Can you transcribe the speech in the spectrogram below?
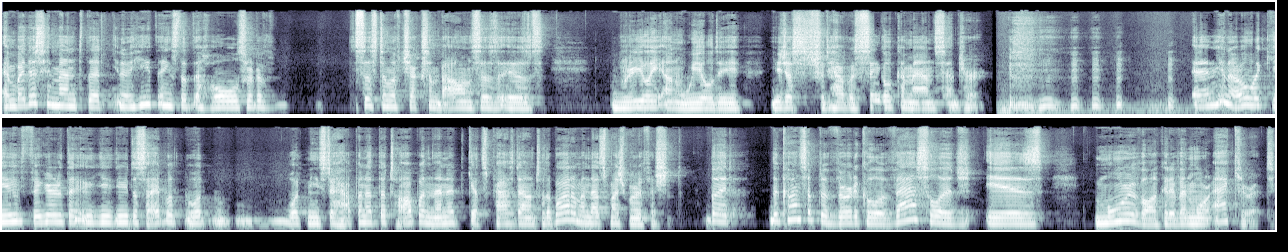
And by this, he meant that, you know, he thinks that the whole sort of system of checks and balances is really unwieldy. You just should have a single command center. and, you know, like you figure that you, you decide what, what, what needs to happen at the top and then it gets passed down to the bottom and that's much more efficient. But the concept of vertical of vassalage is more evocative and more accurate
